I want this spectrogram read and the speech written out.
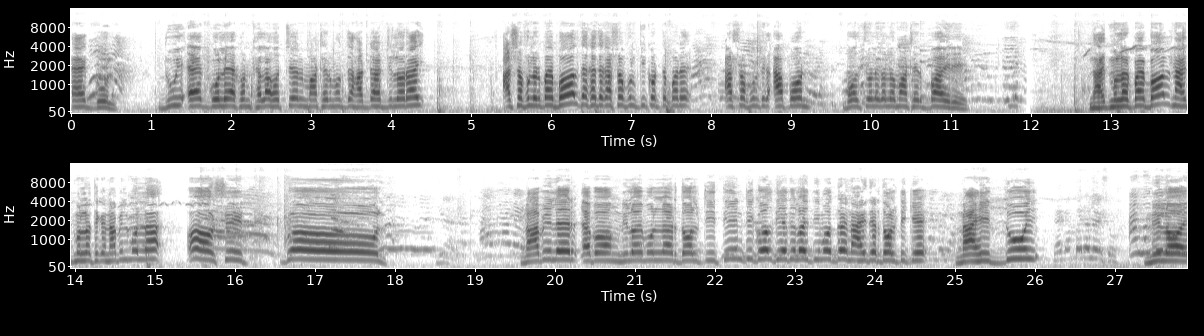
এক গোল। দুই এক গোলে এখন খেলা হচ্ছে। মাঠের মধ্যে হাড্ডাহাড্ডি লড়াই। আশরাফুলের পায়ে বল। দেখা যাক আশরাফুল কি করতে পারে। আশরাফুল থেকে আপন বল চলে গেল মাঠের বাইরে। নাহিদ মোল্লার পায়ে বল। নাহিদ মোল্লা থেকে নাবিল মোল্লা। ও শিট গোল! নাবিলের এবং নিলয় মোল্লার দলটি তিনটি গোল দিয়ে দিল ইতিমধ্যে। নাহিদের দলটিকে নাহিদ দুই নিলয়,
